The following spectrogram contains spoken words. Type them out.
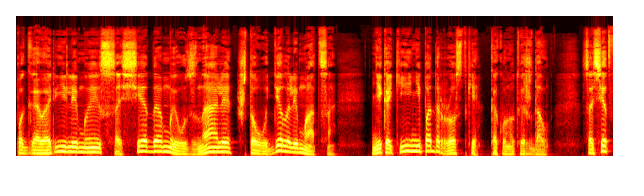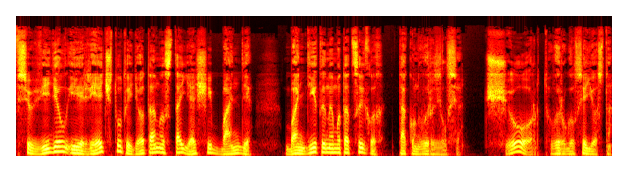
поговорили мы с соседом и узнали, что уделали Матца. Никакие не подростки, как он утверждал. Сосед все видел, и речь тут идет о настоящей банде. Бандиты на мотоциклах, так он выразился. «Черт!» — выругался Йоста.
